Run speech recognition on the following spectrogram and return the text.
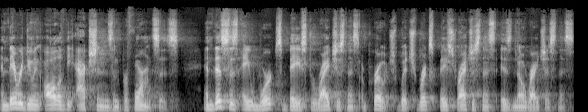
And they were doing all of the actions and performances. And this is a works based righteousness approach, which works based righteousness is no righteousness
